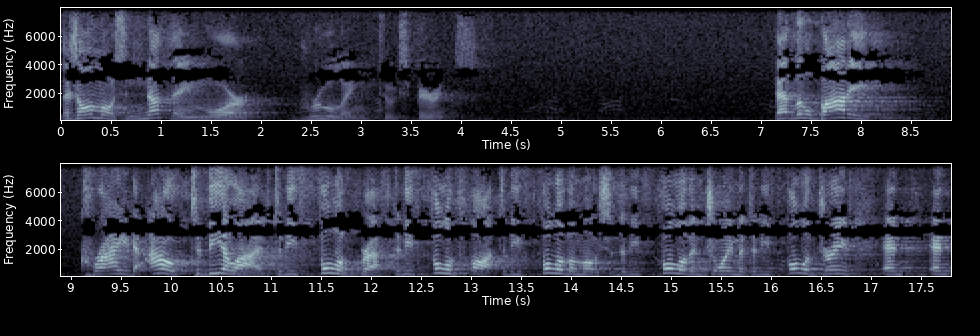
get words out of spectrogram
There's almost nothing more grueling to experience. That little body cried out to be alive, to be full of breath, to be full of thought, to be full of emotion, to be full of enjoyment, to be full of dreams. And, and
